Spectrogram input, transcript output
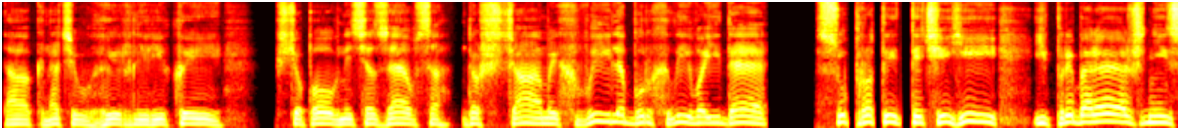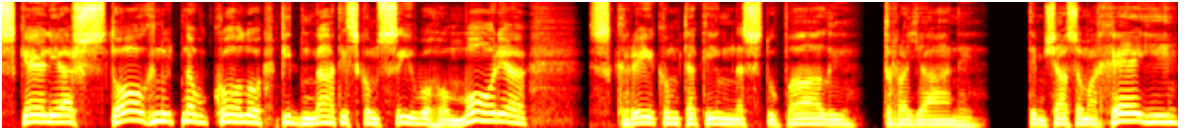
так, наче в гирлі ріки, що повниться Зевса дощами хвиля бурхлива йде, супроти течії і прибережні скелі аж стогнуть навколо під натиском сивого моря, з криком таким наступали трояни. Тим часом Ахеї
